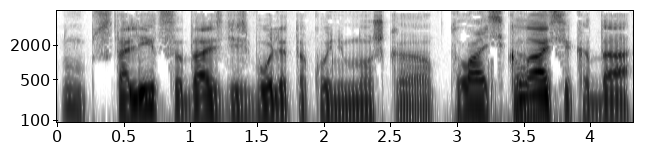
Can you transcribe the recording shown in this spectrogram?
ну, столица, да, здесь более такой немножко... Классика. Классика, да.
